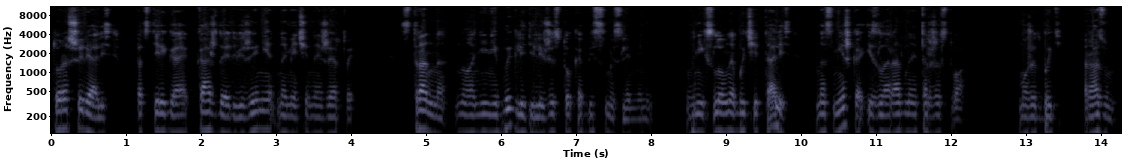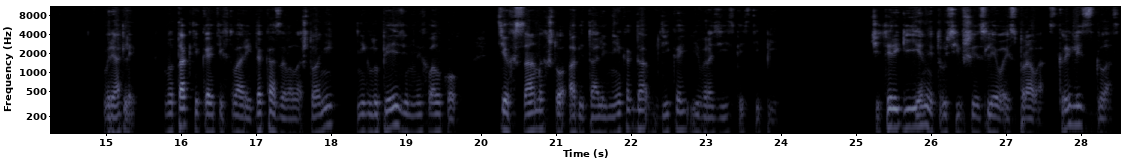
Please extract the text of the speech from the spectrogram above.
то расширялись, подстерегая каждое движение намеченной жертвы. Странно, но они не выглядели жестоко бессмысленными. В них словно бы читались насмешка и злорадное торжество. Может быть, разум? Вряд ли. Но тактика этих тварей доказывала, что они не глупее земных волков, тех самых, что обитали некогда в дикой евразийской степи. Четыре гиены, трусившие слева и справа, скрылись с глаз,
